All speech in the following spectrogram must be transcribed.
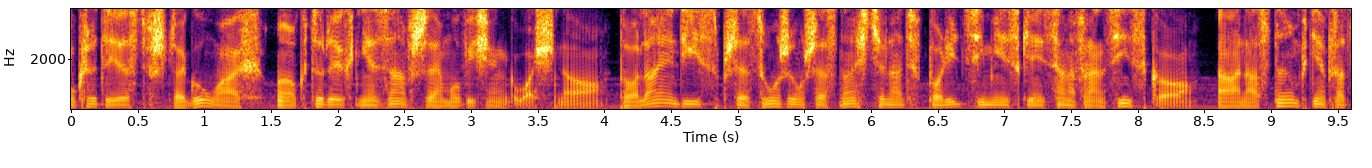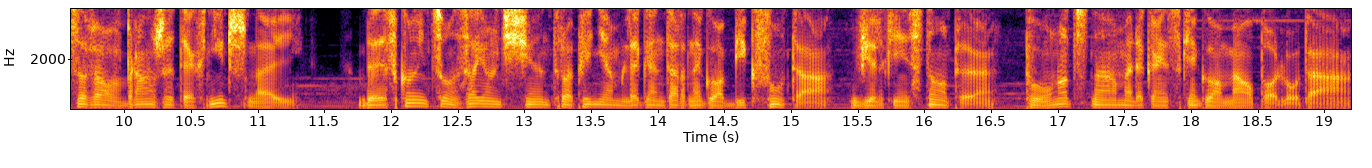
ukryty jest w szczegółach, o których nie zawsze mówi się głośno. Polandis przesłużył 16 lat w Policji Miejskiej San Francisco, a następnie pracował w branży technicznej, by w końcu zająć się tropieniem legendarnego Bigfoota, wielkiej stopy, północnoamerykańskiego małpoluda.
